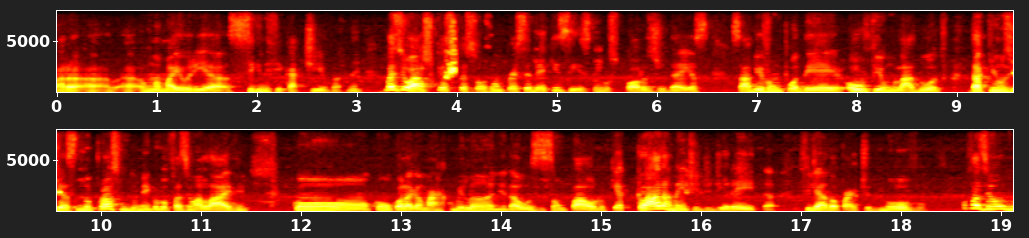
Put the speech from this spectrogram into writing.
para uma maioria significativa. Né? Mas eu acho que as pessoas vão perceber que existem os polos de ideias, sabe? E vão poder ouvir um lado do outro. Daqui uns dias, no próximo domingo, eu vou fazer uma live com, com o colega Marco Milani, da USE São Paulo, que é claramente de direita, filiado ao Partido Novo. Vou fazer um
